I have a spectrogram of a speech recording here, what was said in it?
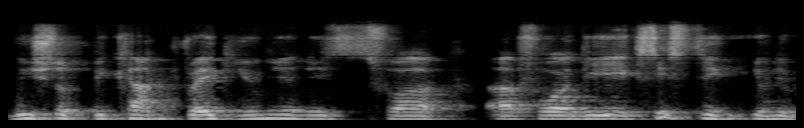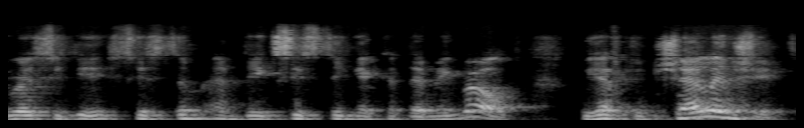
we should become trade unionists for, uh, for the existing university system and the existing academic world. We have to challenge it.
